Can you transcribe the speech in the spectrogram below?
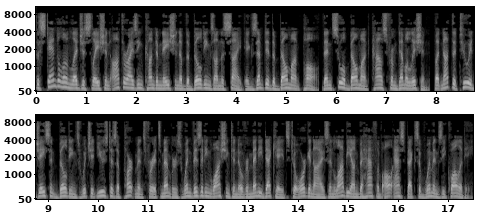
The standalone legislation authorizing condemnation of the buildings on the site exempted the Belmont Paul then Sewall Belmont house from demolition, but not the two adjacent buildings which it used as apartments for its members when visiting Washington over many decades to organize and lobby on behalf of all aspects of women's equality.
